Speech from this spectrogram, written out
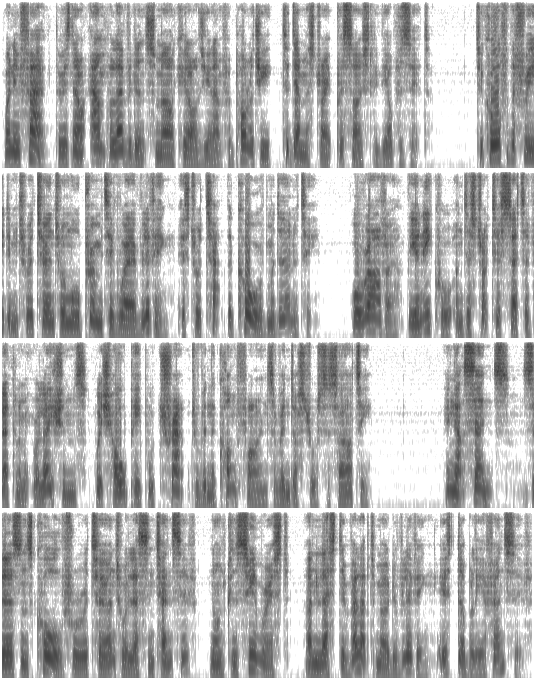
when in fact there is now ample evidence from archaeology and anthropology to demonstrate precisely the opposite. To call for the freedom to return to a more primitive way of living is to attack the core of modernity or rather the unequal and destructive set of economic relations which hold people trapped within the confines of industrial society. In that sense, Zerzan's call for a return to a less intensive, non-consumerist and less developed mode of living is doubly offensive,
